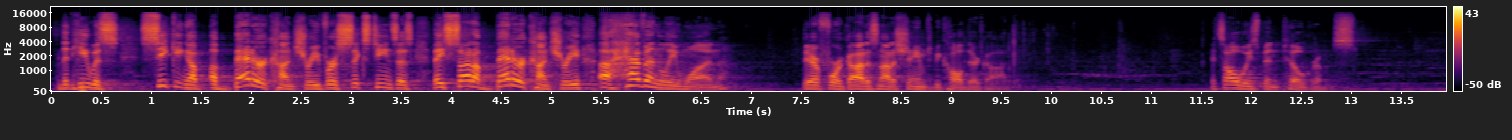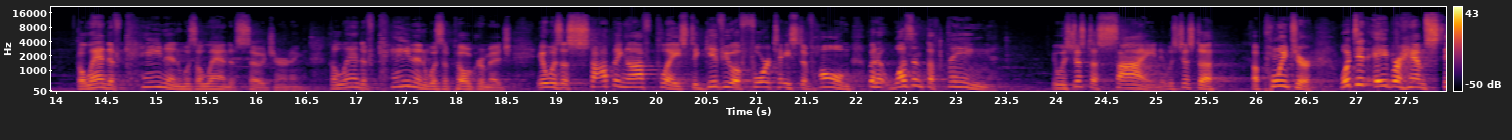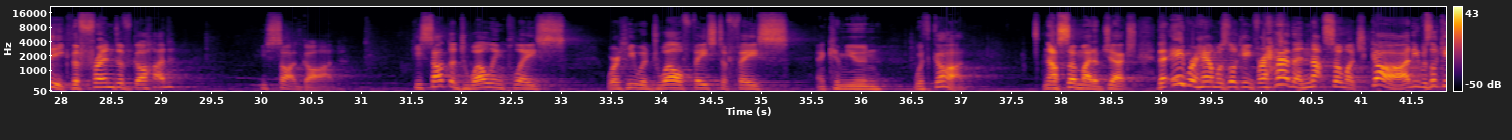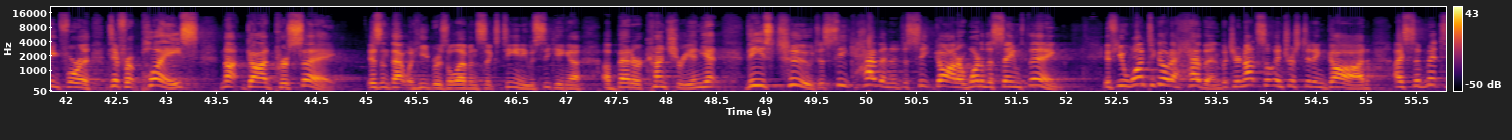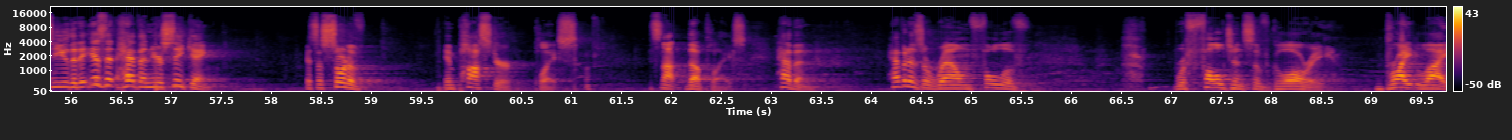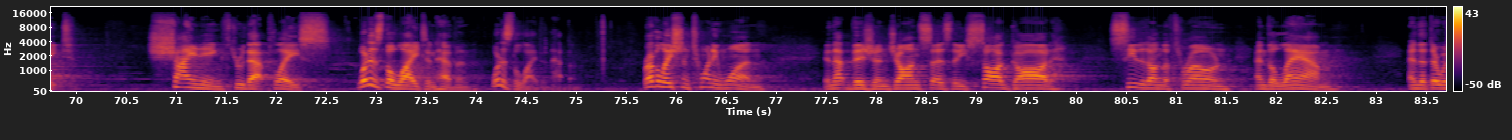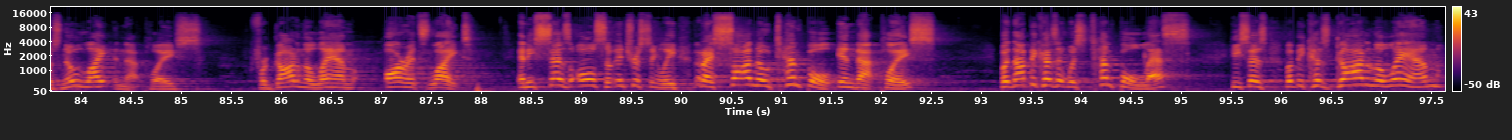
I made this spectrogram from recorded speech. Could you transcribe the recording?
that he was seeking a, a, better country. Verse 16 says, They sought a better country, a heavenly one. Therefore, God is not ashamed to be called their God. It's always been pilgrims. The land of Canaan was a land of sojourning. The land of Canaan was a pilgrimage. It was a stopping off place to give you a foretaste of home, but it wasn't the thing. It was just a sign, it was just a, a pointer. What did Abraham seek, the friend of God? He sought God. He sought the dwelling place where he would dwell face to face and commune with God. Now, some might object that Abraham was looking for heaven, not so much God. He was looking for a different place, not God per se. Isn't that what Hebrews 11, 16? He was seeking a, a better country. And yet, these two, to seek heaven and to seek God, are one and the same thing. If you want to go to heaven, but you're not so interested in God, I submit to you that it isn't heaven you're seeking. It's a sort of imposter place. It's not the place. Heaven. Heaven is a realm full of refulgence of glory, bright light shining through that place. What is the light in heaven? What is the light in heaven? Revelation 21, in that vision, John says that he saw God seated on the throne and the Lamb, and that there was no light in that place, for God and the Lamb are its light. And he says also, interestingly, that I saw no temple in that place, but not because it was temple less, he says, But because God and the Lamb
